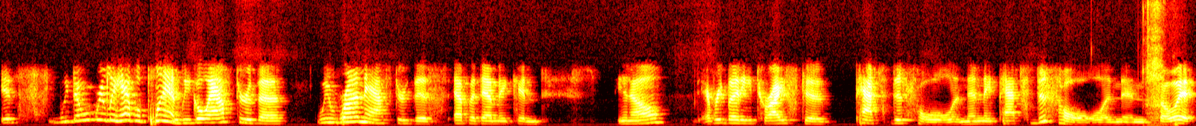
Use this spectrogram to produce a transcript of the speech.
it's, we don't really have a plan. We go after the, we run after this epidemic and, you know, everybody tries to patch this hole and then they patch this hole and then so it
